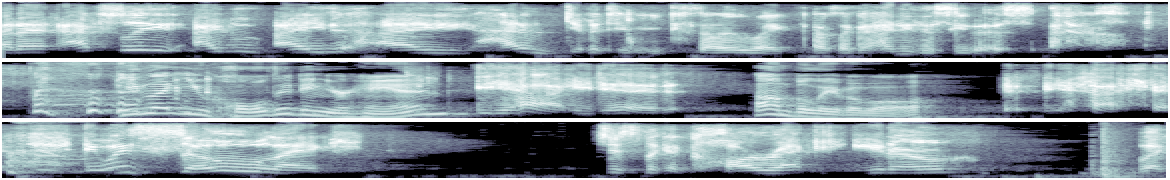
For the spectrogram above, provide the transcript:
and I actually I I I had him give it to me because I was like I was like I need to see this he let you hold it in your hand? yeah he did Unbelievable. It was so like just like a car wreck, you know. Like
